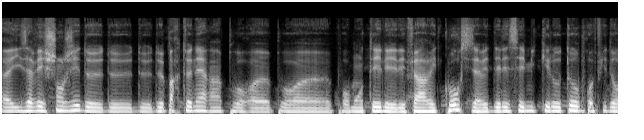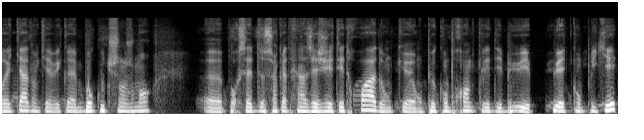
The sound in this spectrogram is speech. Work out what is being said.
euh, avaient changé de, de, de, partenaire hein, pour, euh, pour, euh, pour monter les, les, Ferrari de course. Ils avaient délaissé Michelotto au profit d'Oreca, donc il y avait quand même beaucoup de changements pour cette 295 GT3. Donc on peut comprendre que les débuts aient pu être compliqués.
